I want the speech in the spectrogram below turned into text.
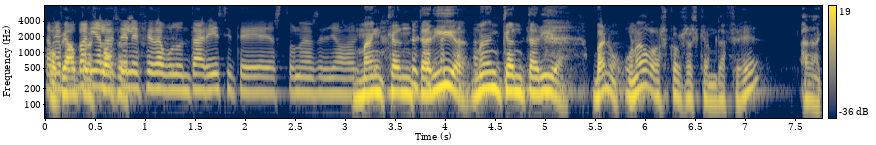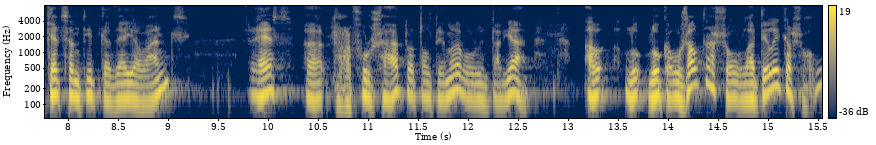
També pot venir a la tele fer de voluntari si té estones allò... M'encantaria, m'encantaria. bueno, una de les coses que hem de fer, en aquest sentit que deia abans, és eh, reforçar tot el tema de voluntariat. el, el, el que vosaltres sou, la tele que sou,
